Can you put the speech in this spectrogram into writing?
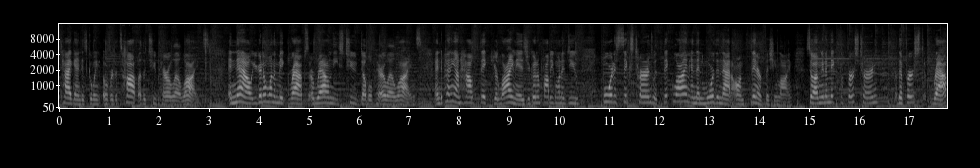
tag end is going over the top of the two parallel lines. And now you're gonna wanna make wraps around these two double parallel lines. And depending on how thick your line is, you're gonna probably wanna do four to six turns with thick line and then more than that on thinner fishing line. So I'm gonna make the first turn, the first wrap,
